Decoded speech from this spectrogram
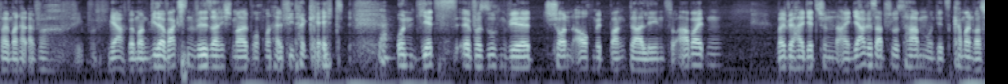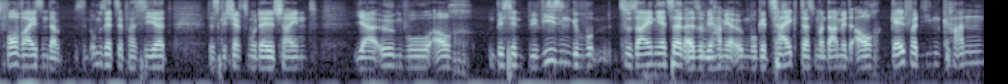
weil man halt einfach, ja, wenn man wieder wachsen will, sag ich mal, braucht man halt wieder Geld. Ja. Und jetzt äh, versuchen wir schon auch mit Bankdarlehen zu arbeiten, weil wir halt jetzt schon einen Jahresabschluss haben und jetzt kann man was vorweisen, da sind Umsätze passiert, das Geschäftsmodell scheint ja irgendwo auch ein bisschen bewiesen zu sein jetzt. Also mhm. wir haben ja irgendwo gezeigt, dass man damit auch Geld verdienen kann.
